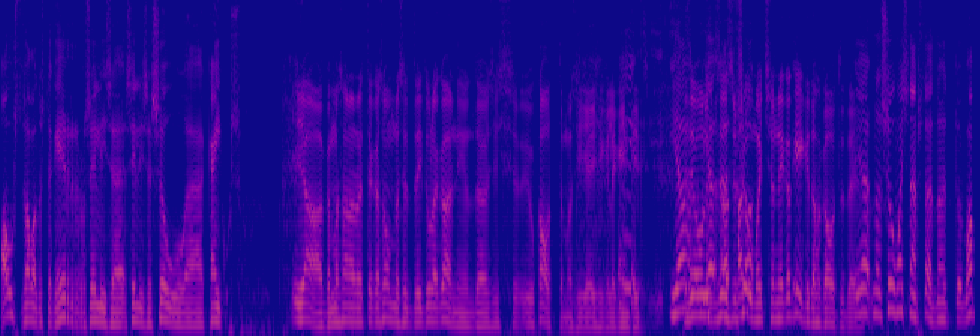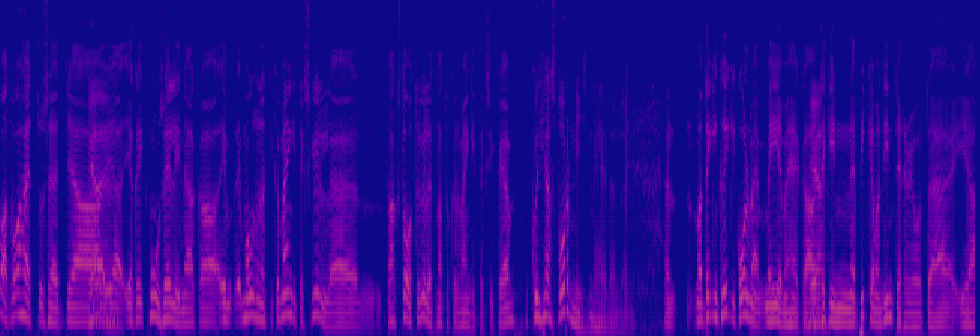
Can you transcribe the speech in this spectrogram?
austusavaldustega erru sellise, sellise show äh, käigus jaa, aga ma saan aru, et ega soomlased ei tule ka nii-öelda siis ju kaotama siia isegi legendid. hoolimata sellest, et show-matš on, ega keegi ei taha kaotada. ja no show-matš tähendab seda, et noh, et vabad vahetused ja, ja, ja, ja, ja kõik muu selline, aga ei, ma usun, et ikka mängitakse küll. tahaks loota küll, et natukene mängitakse ikka, jah. kui heas vormis mehed on veel? ma tegin kõigi kolme meie mehega, tegin pikemad intervjuud äh, ja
